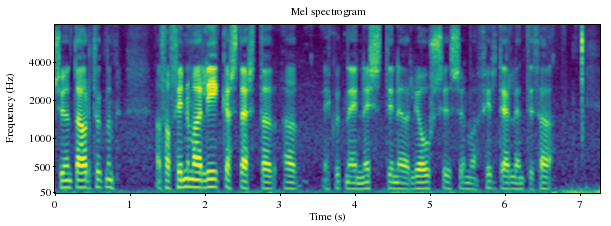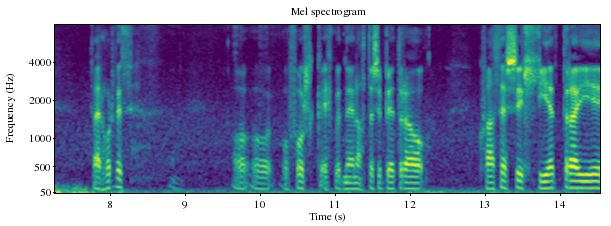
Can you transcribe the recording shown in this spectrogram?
sjönda áratögnum að þá finnum maður líka stert að, að einhvern veginn nestin eða ljósið sem að fylgdi erlendi það, það er horfið. Og, og, og fólk einhvern veginn átt að sé betur á hvað þessi hlédrægi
